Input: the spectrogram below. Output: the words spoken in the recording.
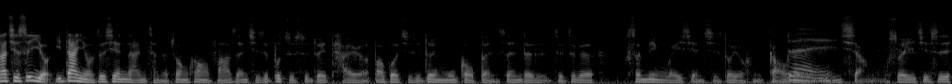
那其实有一旦有这些难产的状况发生，其实不只是对胎儿，包括其实对母狗本身的这这个生命危险，其实都有很高的影响。所以其实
